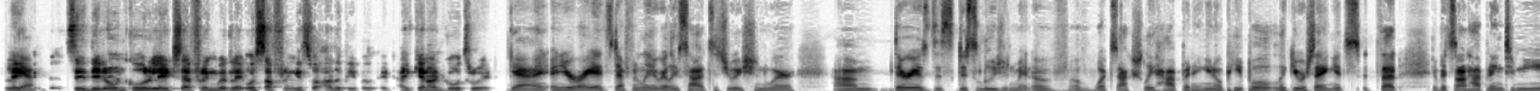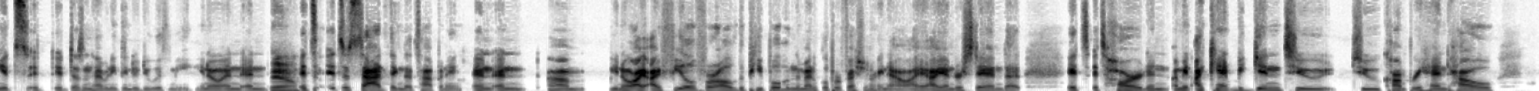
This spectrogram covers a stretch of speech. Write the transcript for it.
like Yeah. say they don't correlate suffering with like oh suffering is for other people it, i cannot go through it Yeah, and, you're right. It's definitely a really sad situation where um, there is this disillusionment of of what's actually happening. You know, people like you were saying, it's it's that if it's not happening to me, it's it, it doesn't have anything to do with me. You know, and and yeah it's it's a sad thing that's happening and and um you know I, I feel for all the people in the medical profession right now. I, I understand that it's it's hard and i mean i can't begin to to comprehend how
